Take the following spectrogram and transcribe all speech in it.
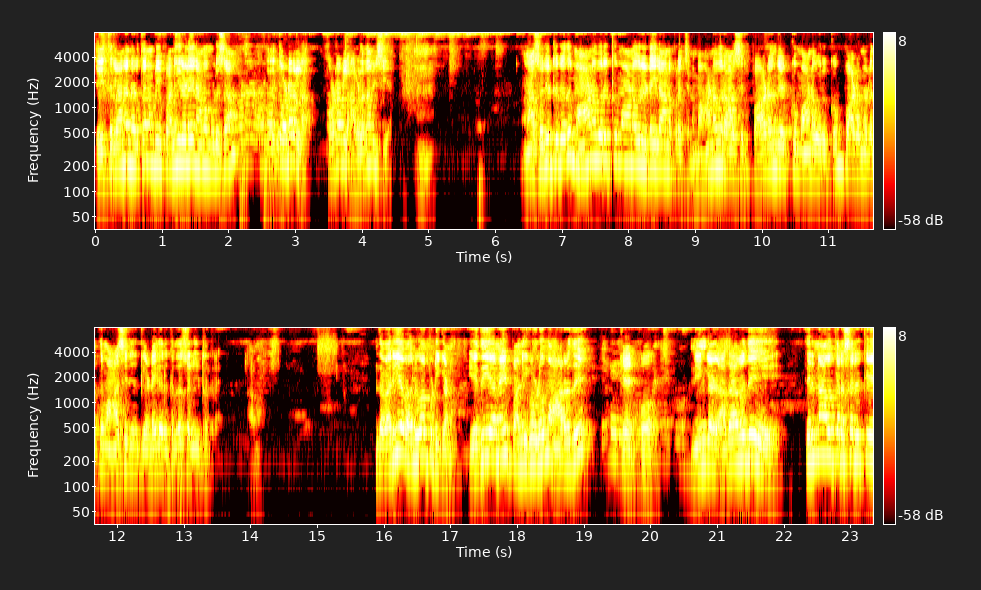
ஜெயித்திரலாம்னு என்ன அர்த்தம்? நம்முடைய பணிகளை நம்ம முழுசாக தொடரலாம். தொடரலாம். அவ்வளோதான் விஷயம். ம். நான் சொல்லிட்டு இருக்கிறது மாணவருக்கு மாணவர் இடையிலான பிரச்சனை. மாணவர் ஆசிரியர். பாடம் கேட்கும் மாணவருக்கும் பாடம் நடத்தும் ஆசிரியருக்கு இடையில இருக்கிறத சொல்லிட்டு இருக்கிறேன் ஆமாம் இந்த வரியை வலுவாக பிடிக்கணும். எதியமை பணிகளும் ஆறுது கேட்போம் நீங்கள் அதாவது திருநாவுக்கரசருக்கு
